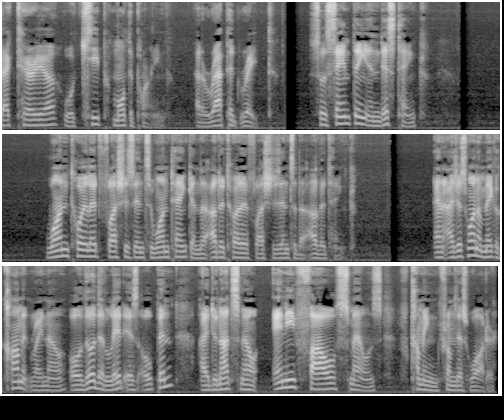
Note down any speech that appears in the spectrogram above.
bacteria will keep multiplying at a rapid rate. So, same thing in this tank. One toilet flushes into one tank and the other toilet flushes into the other tank. And I just want to make a comment right now. Although the lid is open, I do not smell any foul smells coming from this water.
